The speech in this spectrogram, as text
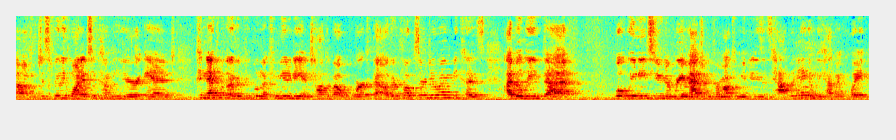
um, just really wanted to come here and connect with other people in the community and talk about work that other folks are doing because I believe that what we need to do to reimagine Vermont communities is happening and we haven't quite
